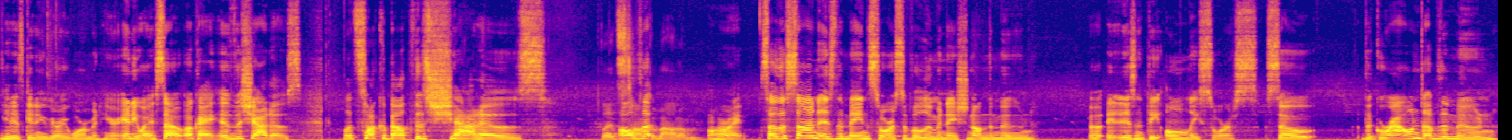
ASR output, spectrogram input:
It is getting very warm in here. Anyway, so, okay, uh, the shadows. Let's talk about the shadows. Let's All talk the- about them. All right. So the sun is the main source of illumination on the moon. Uh, it isn't the only source. So the ground of the moon,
